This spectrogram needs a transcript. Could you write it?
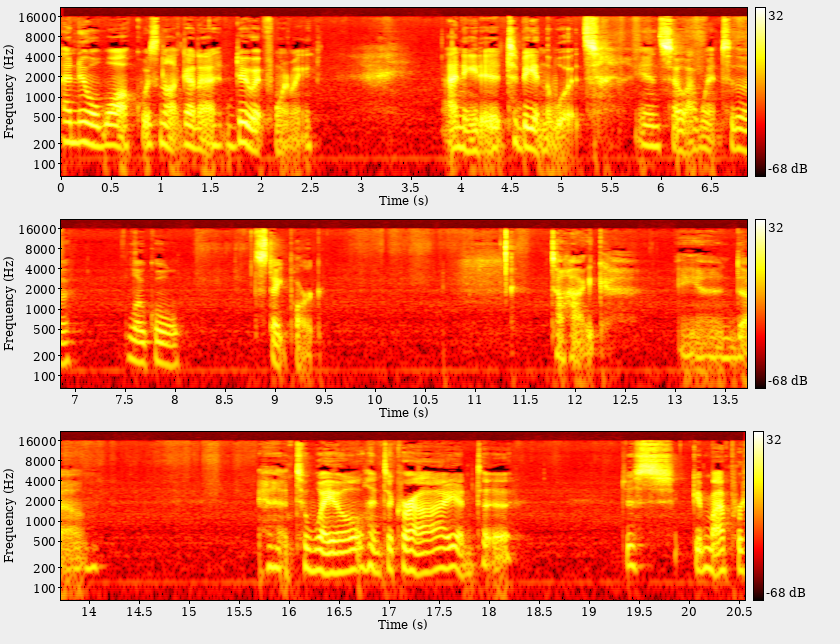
I knew a walk was not going to do it for me. I needed to be in the woods. And so I went to the local state park to hike and um, to wail and to cry and to just give my per-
